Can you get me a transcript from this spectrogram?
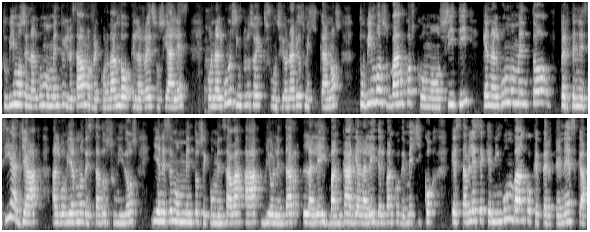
tuvimos en algún momento, y lo estábamos recordando en las redes sociales, con algunos incluso exfuncionarios mexicanos, tuvimos bancos como Citi que en algún momento pertenecía ya al gobierno de Estados Unidos y en ese momento se comenzaba a violentar la ley bancaria, la ley del Banco de México, que establece que ningún banco que pertenezca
